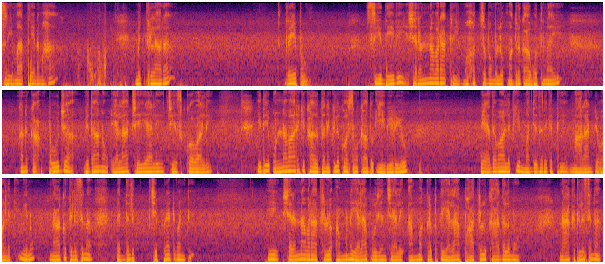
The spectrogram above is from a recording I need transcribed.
శ్రీమాత్రే నమ. మిత్రులారా రేపు శ్రీదేవి శరన్నవరాత్రి మహోత్సవములు మొదలు కాబోతున్నాయి. కనుక పూజ విధానం ఎలా చేయాలి చేసుకోవాలి ఇది ఉన్నవారికి కాదు ధనికుల కోసం కాదు ఈ వీడియో. పేదవాళ్ళకి మధ్యతరగతి మాలాంటి వాళ్ళకి నేను నాకు తెలిసిన పెద్దలు చెప్పినటువంటి ఈ శరన్నవరాత్రుల్లో అమ్మను ఎలా పూజించాలి? అమ్మ కృపకు ఎలా పాత్రలు కాగలమో? నాకు తెలిసిన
